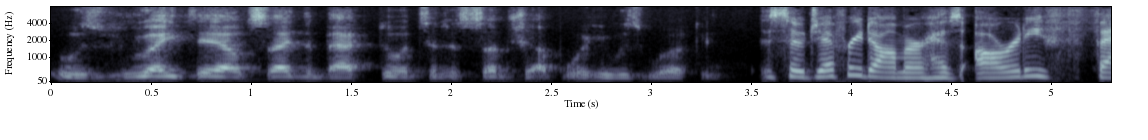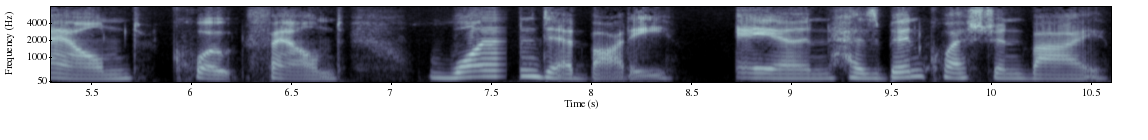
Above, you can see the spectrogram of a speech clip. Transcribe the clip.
it was right there outside the back door to the sub shop where he was working. So Jeffrey Dahmer has already found, quote, found one dead body and has been questioned by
